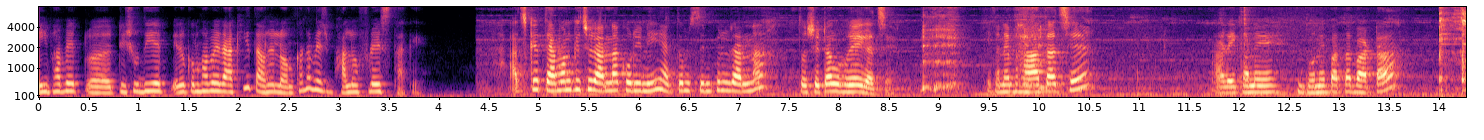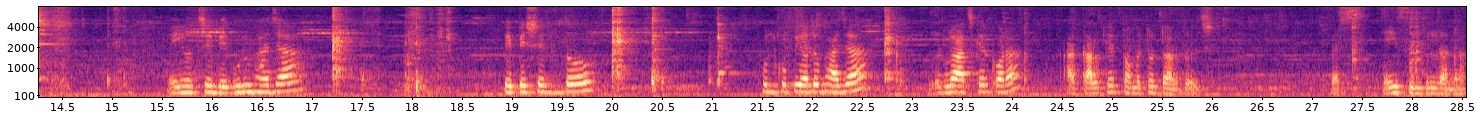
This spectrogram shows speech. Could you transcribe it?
এইভাবে টিস্যু দিয়ে এরকমভাবে রাখি, তাহলে লঙ্কাটা বেশ ভালো ফ্রেশ থাকে। আজকে তেমন কিছু রান্না করিনি, একদম সিম্পল রান্না, তো সেটাও হয়ে গেছে। এখানে ভাত আছে, আর এখানে ধনে পাতা বাটা এই হচ্ছে বেগুন ভাজা, পেঁপে সেদ্ধ, ফুলকপি আলু ভাজা, এগুলো আজকের করা, আর কালকের টমেটোর ডাল রয়েছে। ব্যাস, এই সিম্পল রান্না।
